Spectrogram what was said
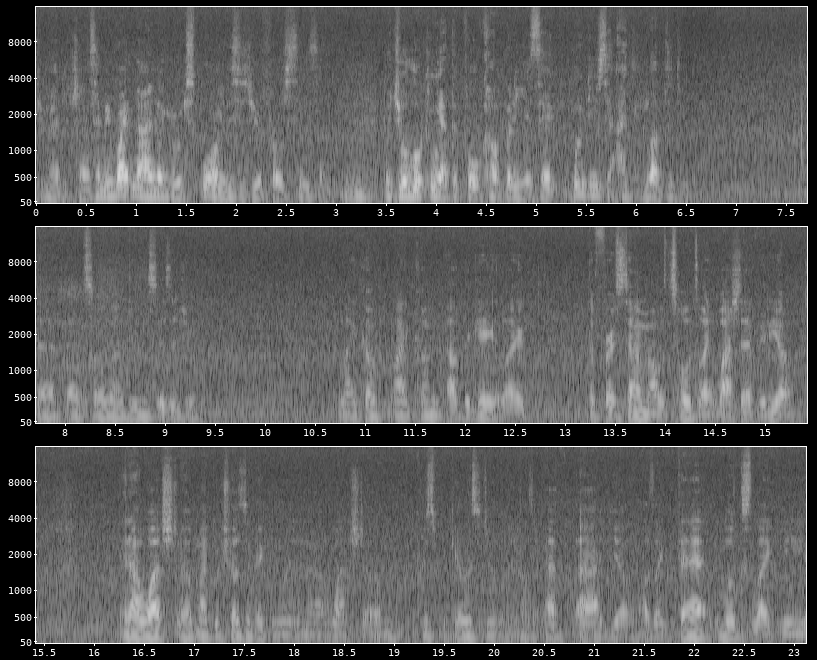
if you had a chance? I mean, right now I know you're exploring. This is your first season, but you're looking at the full company and say, "What do you say? I'd love to do that." That that's all I in Syzygy. Like up, like come out the gate. Like the first time I was told to like watch that video, and I watched uh, Michael Trusnovec do it, and I watched um, Christopher Gillis do it, and I was like, I, I, yo, I was like, that looks like me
